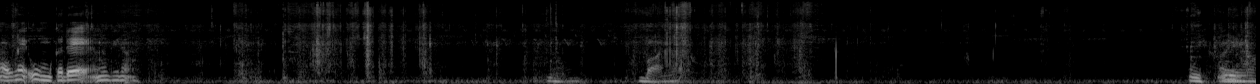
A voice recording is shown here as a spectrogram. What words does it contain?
ออกในอุ่มกระแดงนะพี่น้อง บานแล้วอุ้ยขายาว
